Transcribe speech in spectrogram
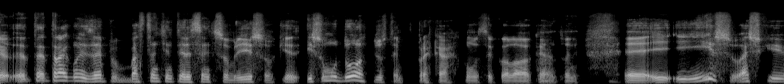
Eu até trago um exemplo bastante interessante sobre isso, porque isso mudou de uns tempos para cá, como você coloca, Antônio. É, e, e, isso, acho que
